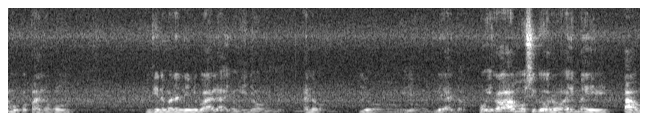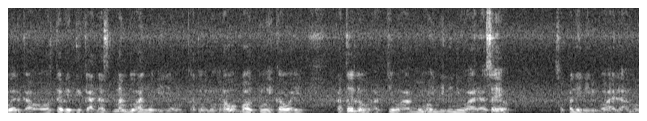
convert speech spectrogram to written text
amo paano kung hindi naman naniniwala yung inyong ano, yung yung empleyado. Kung ikaw amo siguro ay may power ka o authority ka na manduhan yung iyong katulong. How about kung ikaw ay katulong at yung amo mo hindi niniwala sa iyo sa paniniwala mo.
